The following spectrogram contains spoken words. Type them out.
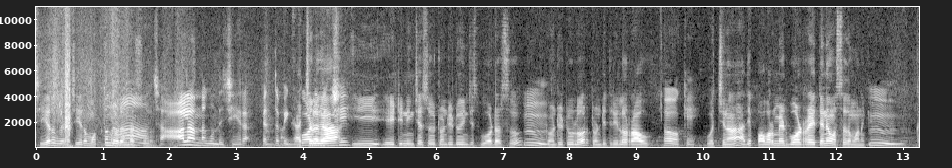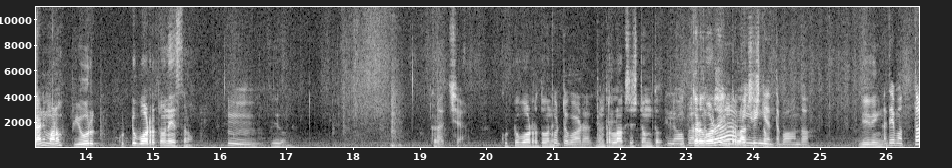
చీర చీర మొత్తం చూడండి అసలు. చాలా అందంగా ఉంది చీర. పెద్ద బిగ్ బార్డర్ యాక్చువల్గా వచ్చి. ఈ eighteen inches twenty two inches borders. Twenty టూలో ట్వంటీ త్రీలో రావు. ఓకే వచ్చినా అది పవర్ మేడ్ బోర్డర్ అయితేనే వస్తుంది మనకి. మ్మ్. కానీ మనం ప్యూర్ కుట్టు బోర్డర్తోనే ఇస్తున్నాం. మ్మ్. ఇదిగోండి. అచ్చా. కుట్టు బోర్డర్తోనే కుట్టు బార్డర్ ఇంటర్లాక్ సిస్టమ్తో లోపల ఇక్కడ కూడా ఇంటర్లాక్ వీవింగ్ ఎంత బాగుందో. అదే మొత్తం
